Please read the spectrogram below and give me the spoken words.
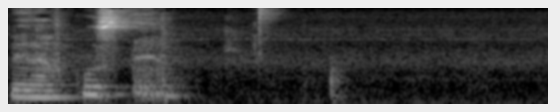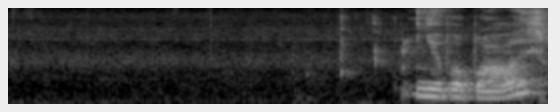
Она вкусная. Не попалась.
